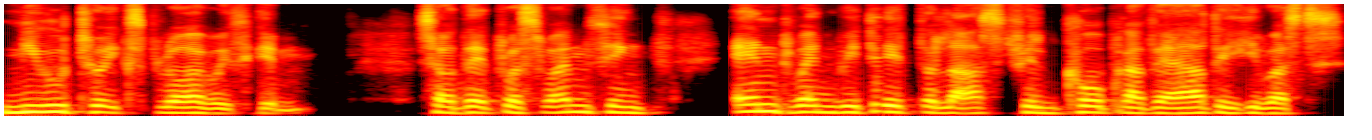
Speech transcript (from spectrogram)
new to explore with him. So that was one thing. And when we did the last film, Cobra Verde, he was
